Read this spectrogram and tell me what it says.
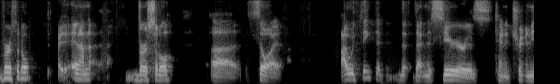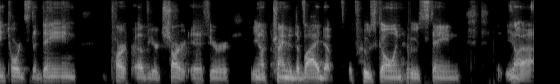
versatile. And I'm not versatile. Uh, so I, I would think that, that that Nassir is kind of trending towards the Dame part of your chart if you're you know trying to divide up who's going, who's staying. You know, I,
